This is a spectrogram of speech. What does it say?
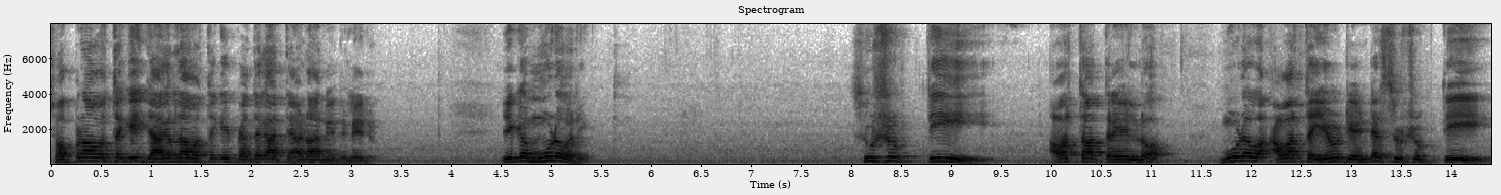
స్వప్నావస్థకి జాగ్రత్త అవస్థకి పెద్దగా తేడా అనేది లేదు. ఇక మూడవది సుషుప్తి అవస్థాత్రయంలో మూడవ అవస్థ ఏమిటి అంటే సుషుప్తి.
